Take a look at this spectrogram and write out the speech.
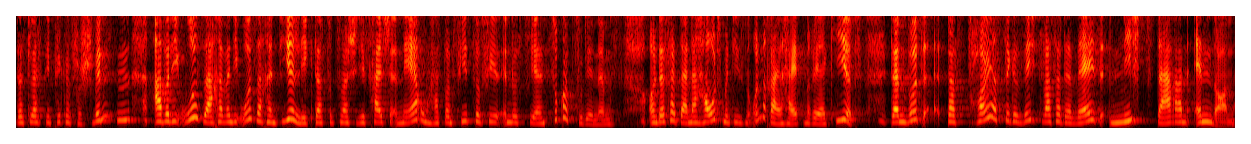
das lässt die Pickel verschwinden, aber die Ursache, wenn die Ursache in dir liegt, dass du zum Beispiel die falsche Ernährung hast und viel zu viel industriellen Zucker zu dir nimmst und deshalb deine Haut mit diesen Unreinheiten reagiert, dann wird das teuerste Gesichtswasser der Welt nichts daran ändern.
